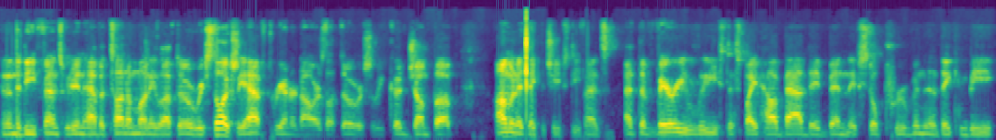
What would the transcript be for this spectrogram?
And then the defense, we didn't have a ton of money left over. We still actually have $300 left over, so we could jump up. I'm going to take the Chiefs defense. At the very least, despite how bad they've been, they've still proven that they can be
